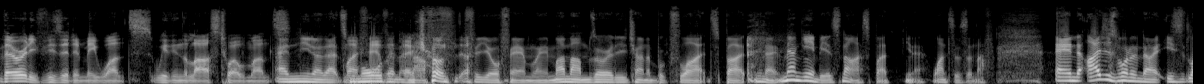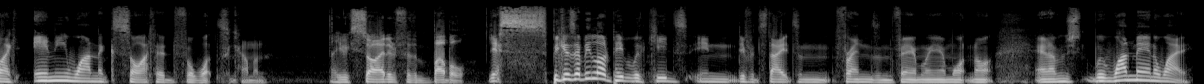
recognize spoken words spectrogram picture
they already visited me once within the last twelve months. And you know that's My more than enough for your family. My mum's already trying to book flights, but you know Mount Gambier it's nice, but you know once is enough. And I just want to know: is like anyone excited for what's coming? Are you excited for the bubble? Yes, because there'll be a lot of people with kids in different states and friends and family and whatnot. And I'm just, we're one man away.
